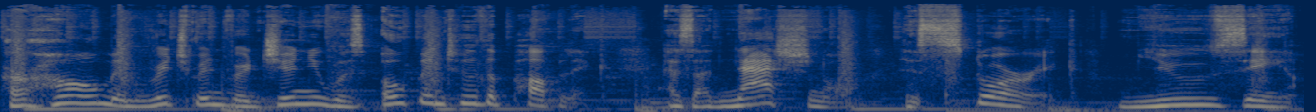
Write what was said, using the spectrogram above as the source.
her home in Richmond, Virginia was opened to the public as a National Historic Museum.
